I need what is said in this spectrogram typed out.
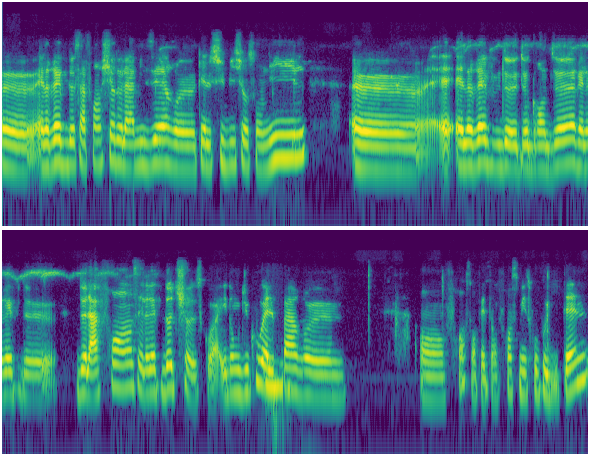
euh, elle rêve de s'affranchir de la misère qu'elle subit sur son île. Elle, rêve de, grandeur, elle rêve de, de la France, elle rêve d'autres choses. Quoi. Et donc, du coup, elle mhm. part en France, en fait, en France métropolitaine.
